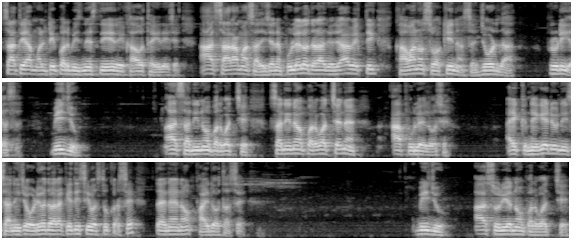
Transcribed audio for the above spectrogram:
સાથે આ મલ્ટીપલ બિઝનેસની રેખાઓ થઈ રહી છે. આ સારામાં સારી છે. અને ફૂલેલો દડા જોઈએ આ વ્યક્તિ ખાવાનો શોખીન હશે, જોરદાર. ફ્રૂડી હશે. બીજું, આ શનિનો પર્વત છે. શનિનો પર્વત છે ને, આ ફૂલેલો છે. આ એક નેગેટિવ નિશાની છે. ઓડિયો દ્વારા કીધી વસ્તુ કરશે, તો એને એનો ફાયદો થશે. બીજું, આ સૂર્યનો પર્વત છે.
